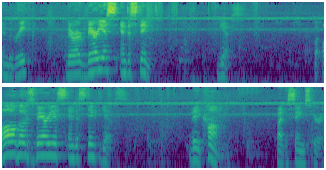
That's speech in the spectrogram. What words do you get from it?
in the Greek. There are various and distinct gifts. But all those various and distinct gifts, they come by the same Spirit.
